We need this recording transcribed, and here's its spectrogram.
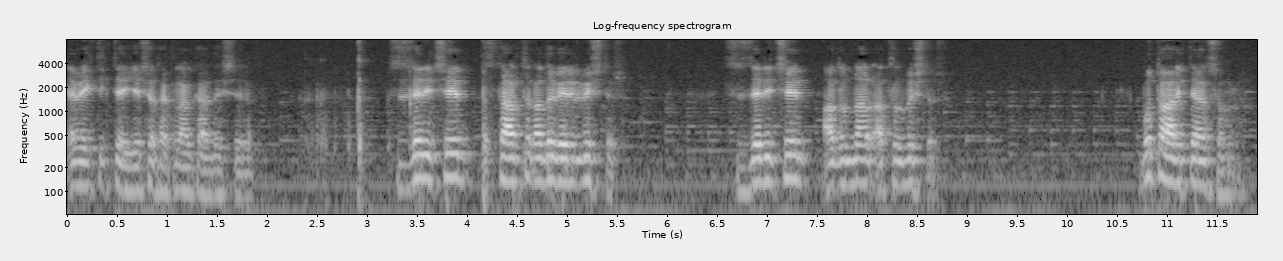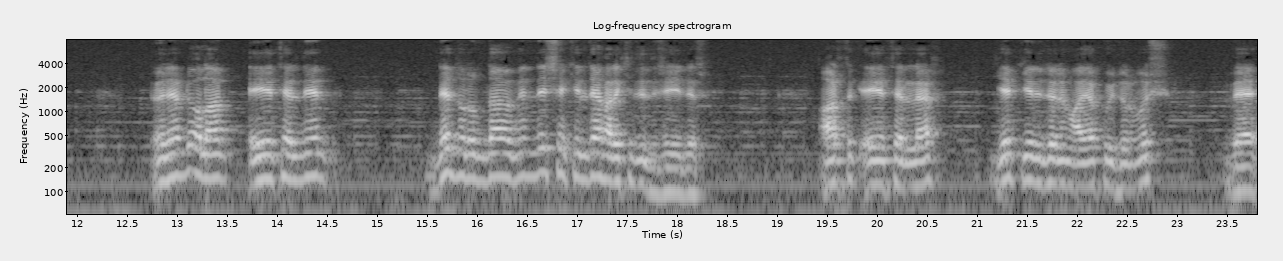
Emeklilikte yaşa takılan kardeşlerim. Sizler için startın adı verilmiştir. Sizler için adımlar atılmıştır. Bu tarihten sonra önemli olan EYT'linin ne durumda ve ne şekilde hareket edeceğidir. Artık EYT'liler yepyeni dönem ayak uydurmuş ve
